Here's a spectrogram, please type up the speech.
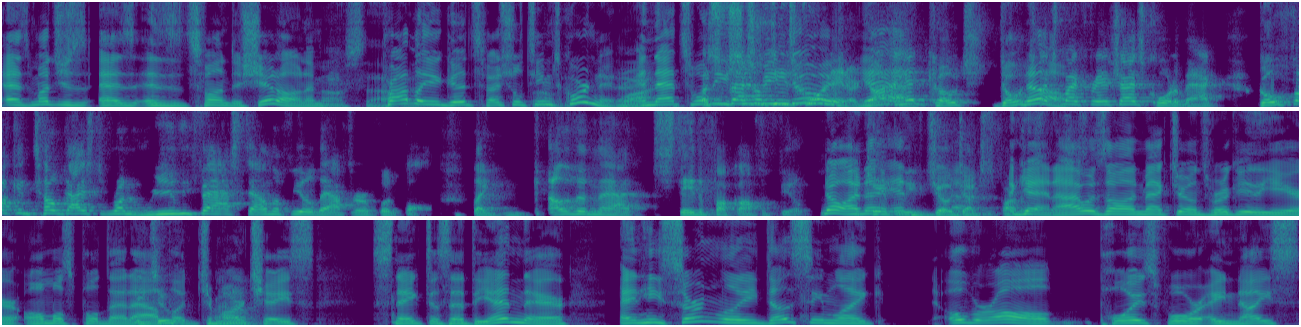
as much as as, as it's fun to shit on him, Oh, stop probably it. a good special teams oh, coordinator, Why? and that's what a he special should be teams doing. coordinator, not a head coach. Don't No. touch my franchise quarterback. Go fucking tell guys to run really fast down the field after a football. Like other than that, stay the fuck off the field. No, I and- can't and- believe Joe uh, Judge is part Again, of this I was on Mac Jones Rookie of the Year, almost pulled that Me out, too. but Jamar Chase snaked us at the end there, and he certainly does seem like overall poised for a nice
